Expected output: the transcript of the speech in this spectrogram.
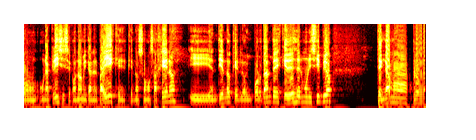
un- una crisis económica en el país, que, que no somos ajenos, y entiendo que lo importante es que desde el municipio tengamos programas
